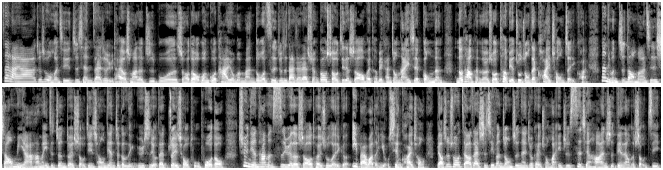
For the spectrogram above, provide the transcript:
再来啊，就是我们其实之前在这与獭有什么的直播的时候，都有问过獭友们蛮多次，就是大家在选购手机的时候会特别看重哪一些功能？很多獭友可能都会说特别注重在快充这一块。那你们知道吗？其实小米啊，他们一直针对手机充电这个领域是有在追求突破的哦。去年他们四月的时候推出了一个一百瓦的有线快充，表示说只要在十七分钟之内就可以充满一支四千毫安时电量的手机。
